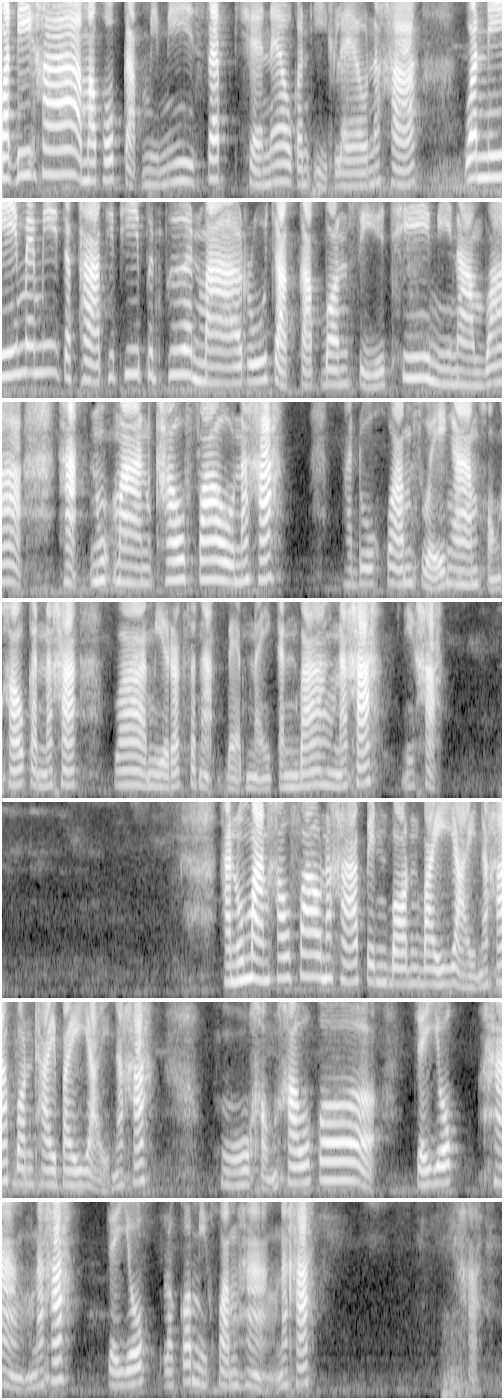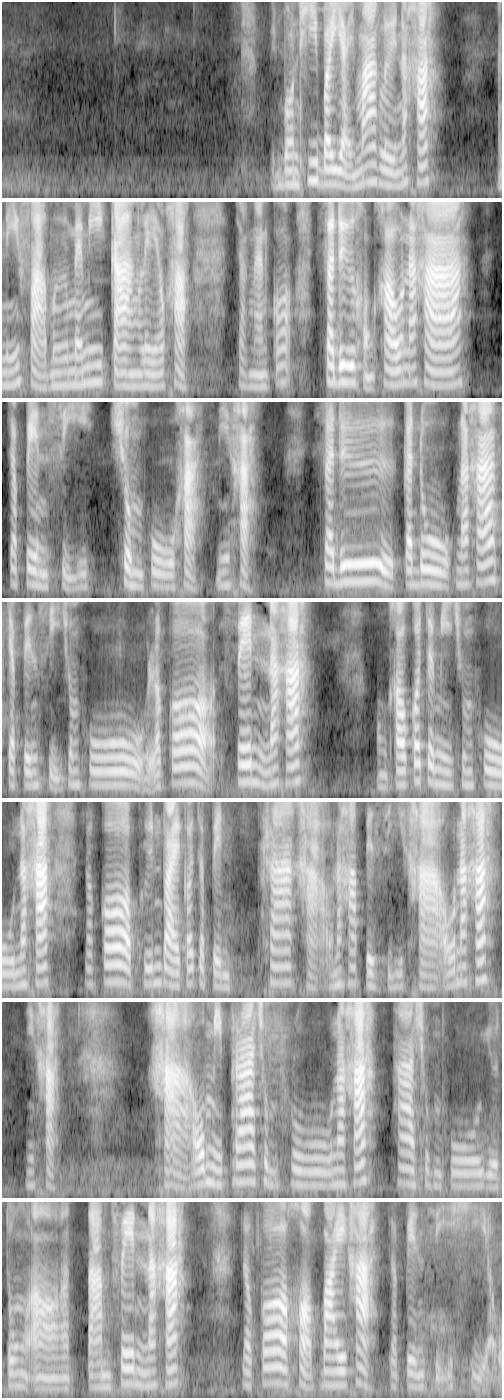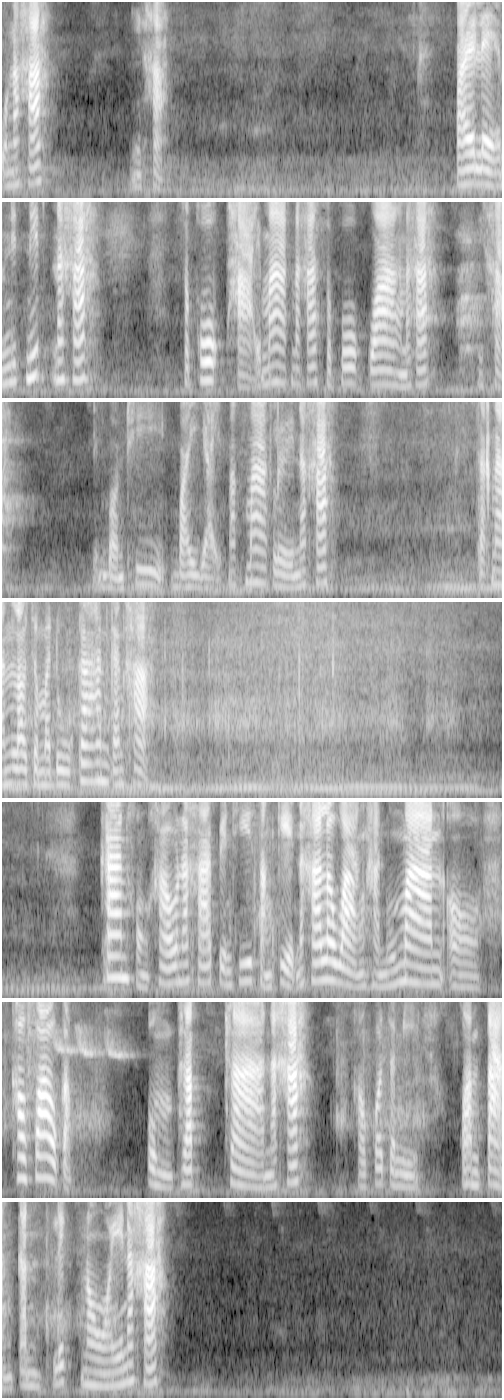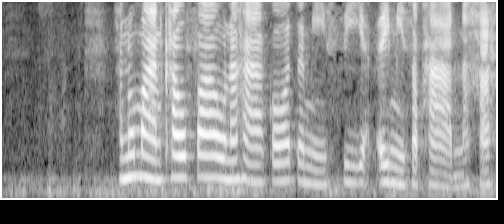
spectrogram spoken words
วัสดีค่ะมาพบกับมิมี่แซบชแนลกันอีกแล้วนะคะ วันนี้แม่มี่จะพาพี่ๆเพื่อนๆมารู้จักกับบอลสีที่มีนามว่าหนุมานเข้าเฝ้านะคะ มาดูความสวยงามของเขากันนะคะ ว่ามีลักษณะแบบไหนกันบ้างนะคะ นี่ค่ะหนุมานเข้าเฝ้านะคะ เป็นบอลใบใหญ่นะคะ บอลไทยใบใหญ่นะคะ หูของเขาก็จะยก ห่างนะคะ จะยกแล้วก็มีความห่างนะคะค่ะ เป็นบอลที่ใบใหญ่มากเลยนะคะ อันนี้ฝ่ามือแม่มี่กลางแล้วค่ะ จากนั้นก็สะดือของเขานะคะ จะเป็นสีชมพูค่ะ นี่ค่ะ สะดือกระดูกนะคะ จะเป็นสีชมพูแล้วก็เส้นนะคะ ของเขาก็จะมีชมพูนะคะ แล้วก็พื้นใบก็จะเป็น ผ้าขาวนะคะ เป็นสีขาวนะคะ นี่ค่ะ ขาวมีผ้าชมพูนะคะ ผ้าชมพูอยู่ตรงอ่อตามเส้นนะคะ แล้วก็ขอบใบค่ะ จะเป็นสีเขียวนะคะ นี่ค่ะ ปลายแหลมนิดๆนะคะ สะโพกผายมากนะคะ สะโพกกว้างนะคะ นี่ค่ะ เป็นบอลที่ใบใหญ่มากๆเลยนะคะ จากนั้นเราจะมาดูก้านกันค่ะ ก้านของเขานะคะ เป็นที่สังเกตนะคะ ระหว่างหนุมานออเข้าเฝ้ากับอมพลับพลานะคะ เขาก็จะมีความต่างกันเล็กน้อยนะคะหนุมานเข้าเฝ้านะคะ ก็จะมีเสียไอมีสะพานนะคะ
